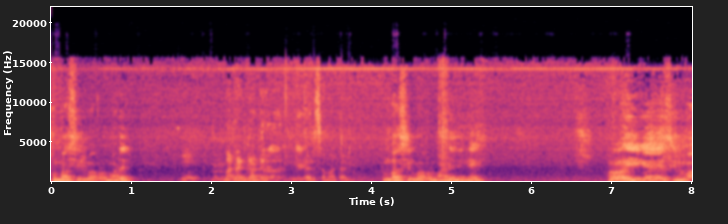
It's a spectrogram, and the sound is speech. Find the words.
ತುಂಬಾ ಸಿನಿಮಾಗಳು ಮಾಡಿ ತುಂಬಾ ಸಿನಿಮಾಗಳು ಮಾಡಿದ್ದೀನಿ. ಹೀಗೆ ಸಿನಿಮಾ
